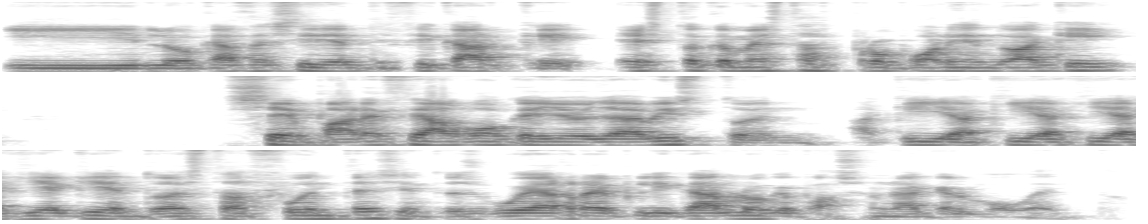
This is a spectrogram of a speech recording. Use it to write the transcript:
y lo que hace es identificar que esto que me estás proponiendo aquí se parece a algo que yo ya he visto aquí, aquí, aquí, aquí, aquí, en todas estas fuentes y entonces voy a replicar lo que pasó en aquel momento.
